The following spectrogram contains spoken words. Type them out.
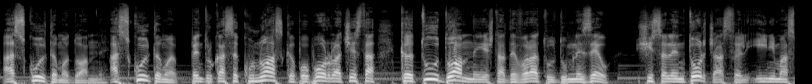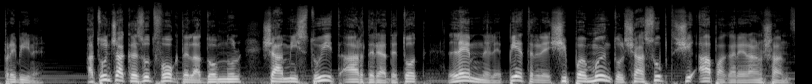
Ascultă-mă, Doamne, ascultă-mă pentru ca să cunoască poporul acesta că Tu, Doamne, ești adevăratul Dumnezeu și să le întorci astfel inima spre bine. Atunci a căzut foc de la Domnul și a mistuit arderea de tot, lemnele, pietrele și pământul și a subt și apa care era în șanț.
